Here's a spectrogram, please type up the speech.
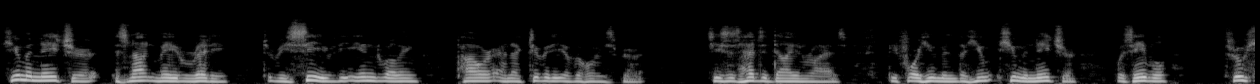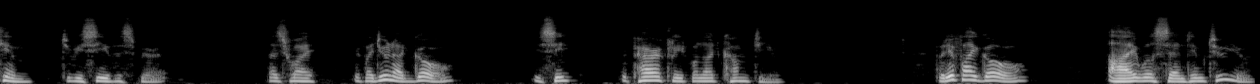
human nature is not made ready to receive the indwelling power and activity of the Holy Spirit. Jesus had to die and rise before human the hum, human nature was able through him to receive the Spirit. That's why if I do not go, you see, the Paraclete will not come to you. But if I go, I will send him to you.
